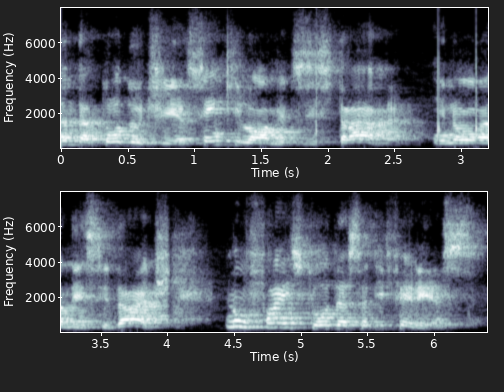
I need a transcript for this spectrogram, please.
anda todo dia 100 km de estrada e não anda em cidade, não faz toda essa diferença.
